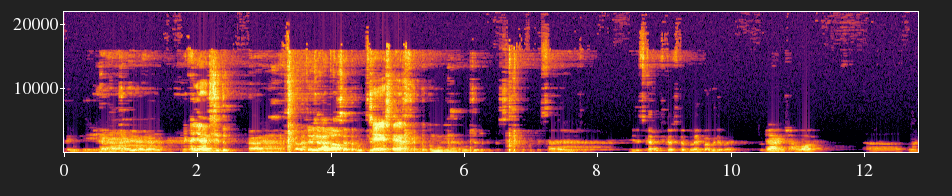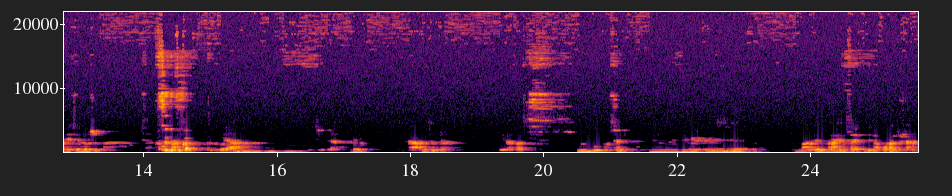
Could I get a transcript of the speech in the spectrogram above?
Iya iya iya. makanya kan di situ Ah, Kalau Tapi CSR kalau bisa terwujud. CSR itu kemungkinan terwujud lebih besar lebih besar. Iya sekarang juga sudah mulai bagus ya Pak. ya? sudah insya Allah eh, bulan Desember sudah Sudah dibuka. ya ya 90 persen kemarin terakhir saya bikin laporan sangat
